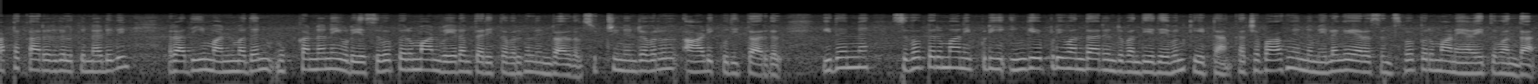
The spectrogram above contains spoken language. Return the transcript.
ஆட்டக்காரர்களுக்கு நடுவில் ரதி மன்மதன் முக்கண்ணனையுடைய சிவபெருமான் வேடம் தரித்தவர்கள் என்றார்கள் சுற்றி நின்றவர்கள் ஆடி குதித்தார்கள். இதென்ன? சிவபெருமான் இப்படி இங்கே எப்படி வந்தார்? என்று வந்தியத்தேவன் கேட்டான். கச்சபாகு என்னும் இலங்கை அரசன் சிவபெருமானை அழைத்து வந்தான்.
